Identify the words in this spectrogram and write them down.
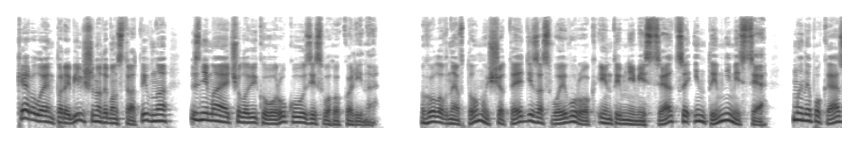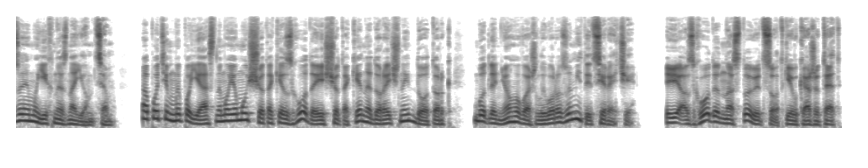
Керолайн перебільшено демонстративно знімає чоловікову руку зі свого коліна. Головне в тому, що Тедді засвоїв урок інтимні місця це інтимні місця, ми не показуємо їх незнайомцям, а потім ми пояснимо йому, що таке згода і що таке недоречний доторк, бо для нього важливо розуміти ці речі. Я згоден на сто відсотків, каже Тед.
